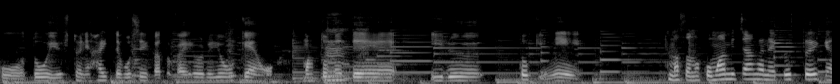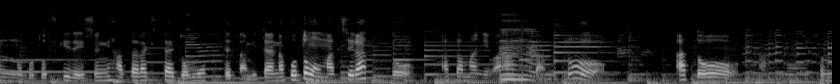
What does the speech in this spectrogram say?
こうどういう人に入ってほしいかとかいろいろ要件をまとめている時に、まあ、そのこまみちゃんがネクスト意見のこと好きで一緒に働きたいと思ってたみたいなこともまあちらっと頭にはあったのと、あとあのその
